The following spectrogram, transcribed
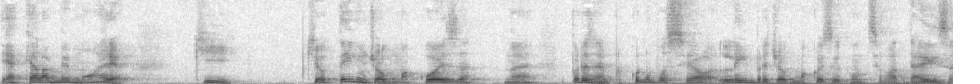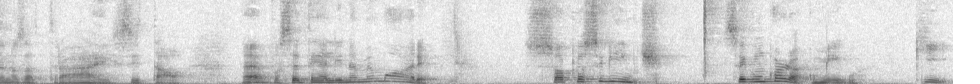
É aquela memória que, que eu tenho de alguma coisa, né? Por exemplo, quando você lembra de alguma coisa que aconteceu há 10 anos atrás e tal, né? Você tem ali na memória. Só que é o seguinte, você concordar comigo que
